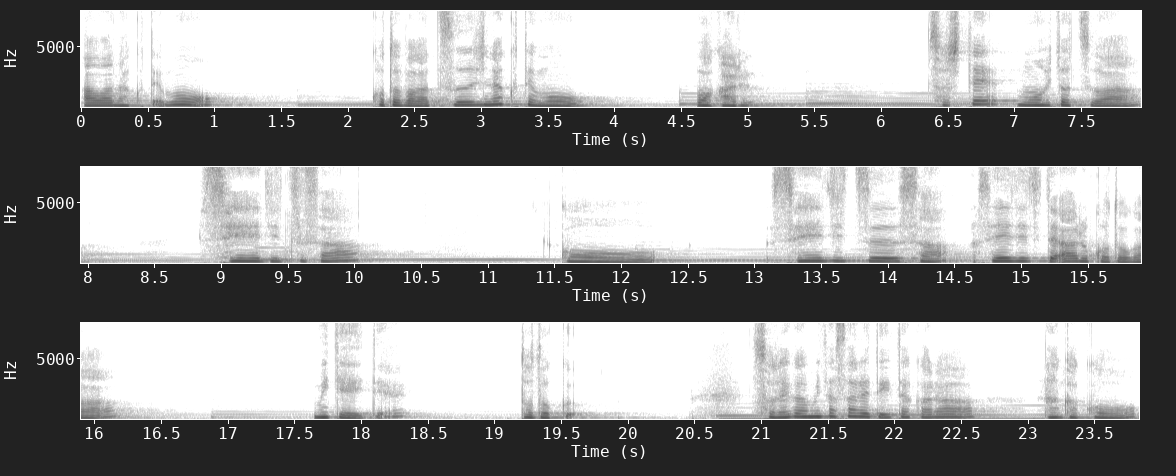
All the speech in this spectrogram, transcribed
合わなくても言葉が通じなくてもわかる。そしてもう一つは誠実さ。こう誠実さ。誠実であることが見ていて届く。それが満たされていたからなんかこ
